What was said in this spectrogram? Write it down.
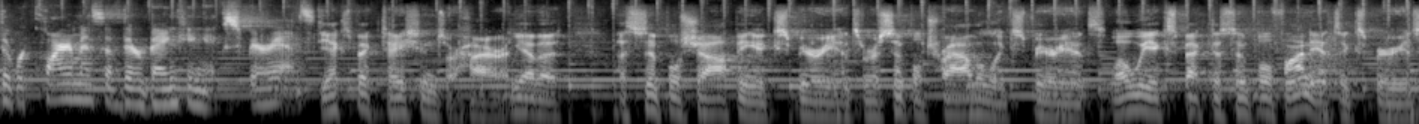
the requirements of their banking experience. The expectations are higher. We have a, a simple shopping experience or a simple travel experience. Well, we expect a simple finance experience.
